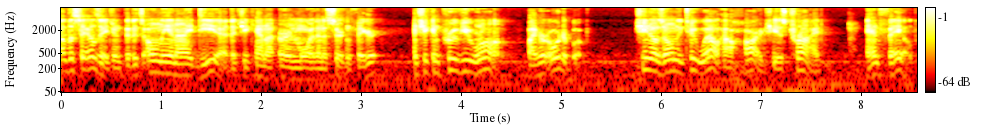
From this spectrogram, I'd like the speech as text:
Tell the sales agent that it's only an idea that she cannot earn more than a certain figure, and she can prove you wrong by her order book. She knows only too well how hard she has tried and failed.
